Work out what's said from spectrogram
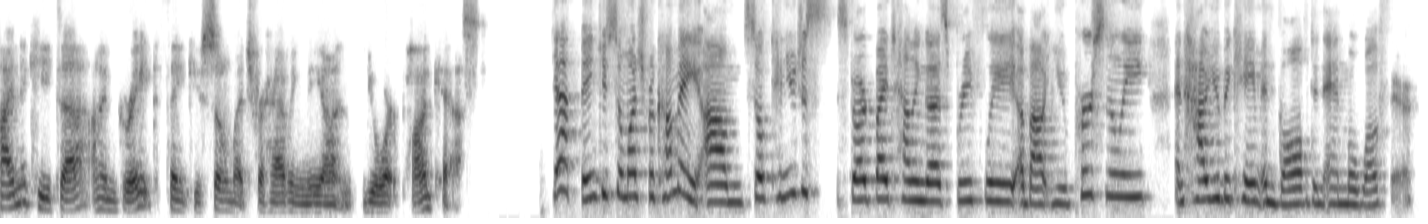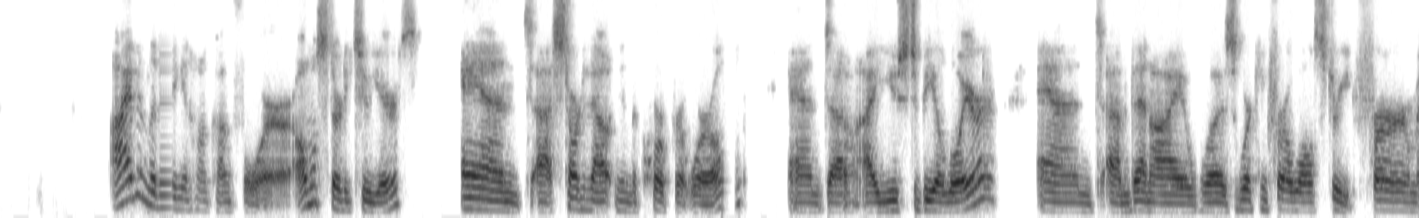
Hi, Nikita. I'm great. Thank you so much for having me on your podcast. Yeah, thank you so much for coming. Um, so, can you just start by telling us briefly about you personally and how you became involved in animal welfare? I've been living in Hong Kong for almost 32 years and uh, started out in the corporate world. And uh, I used to be a lawyer and um, then I was working for a Wall Street firm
